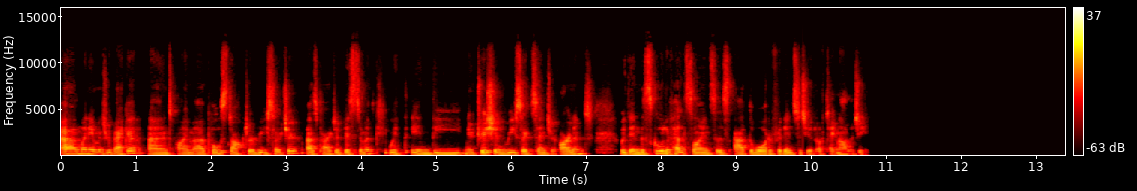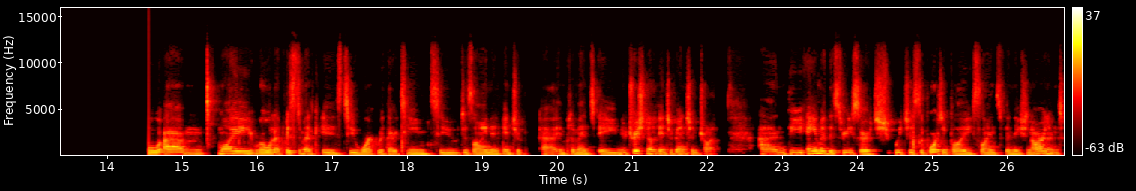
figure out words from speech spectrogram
Uh, my name is Rebecca, and I'm a postdoctoral researcher as part of Vistamilk within the Nutrition Research Centre Ireland within the School of Health Sciences at the Waterford Institute of Technology. So, um, my role at Vistamilk is to work with our team to design and uh, implement a nutritional intervention trial. And the aim of this research, which is supported by Science Foundation Ireland,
